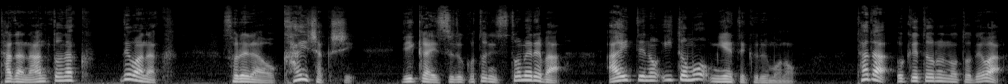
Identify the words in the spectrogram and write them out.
ただなんとなくではなく、それらを解釈し、理解することに努めれば、相手の意図も見えてくるもの。ただ受け取るのとでは、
